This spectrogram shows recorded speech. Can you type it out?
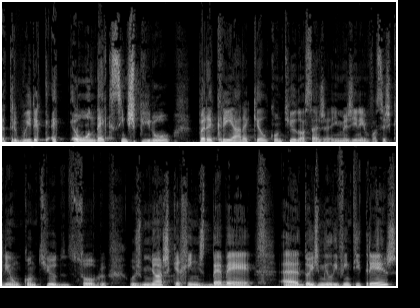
atribuir a, onde é que se inspirou para criar aquele conteúdo. Ou seja, imaginem, vocês criam um conteúdo sobre os melhores carrinhos de bebê uh, 2023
